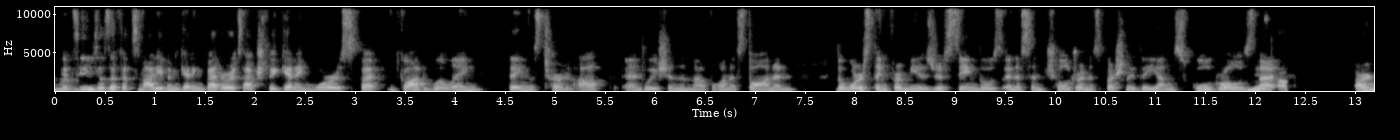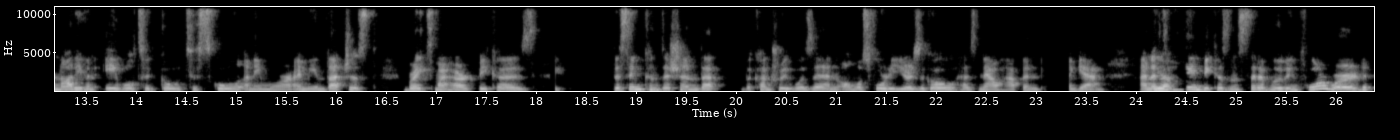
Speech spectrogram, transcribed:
Mm-hmm. It seems as if it's not even getting better, it's actually getting worse. But God willing, things turn up and situation in Afghanistan. And the worst thing for me is just seeing those innocent children, especially the young schoolgirls yeah. that are not even able to go to school anymore. I mean, that just breaks my heart because the same condition that the country was in almost 40 years ago has now happened again. And it's yeah. insane because instead of moving forward,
